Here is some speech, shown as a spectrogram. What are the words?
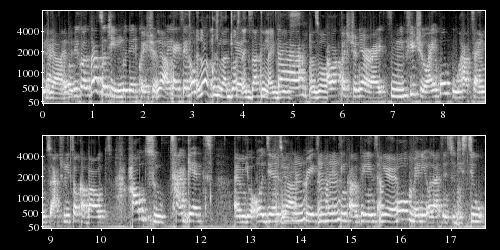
We have Yeah. because that's such a loaded question. Yeah. Like I said, a lot of questions are just Yeah. exactly like after this as well. Our questionnaire, right? In hmm. future, I hope we'll have time to actually talk about how to target um, your audience, Yeah. with mm-hmm. creative mm-hmm. marketing campaigns, and Yeah. so many other things to distill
